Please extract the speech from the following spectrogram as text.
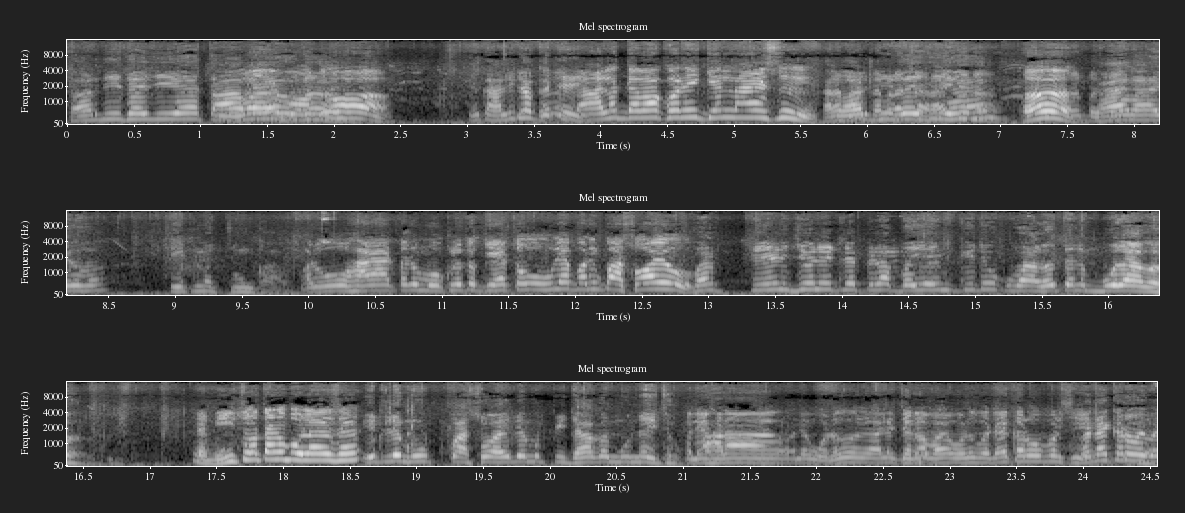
શરદી થઈ જઈએ તાવ આવ્યો જ દવાખાને ઘેર લાયા છે. શરદી થઈ જઈએ હા. તાવ આવ્યો પેટમાં ચૂંક આવે. પણ ઓ હારા તને મોકલ્યો તો ઘેર તો ઉલે ભરી પાછો આવ્યો પણ પેણ જો ને એટલે પેલા ભાઈએ એમ કીધું કે વાલો તને બોલાવે. એટલે છો તને બોલાવે છે? એટલે હું પાછો આવ્યો હું પીધા વગર હું નહીં જાઉં. એટલે હારા એટલે વડો એટલે જગા વડો વધારે કરવો પડશે. બધાય કરવો મને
